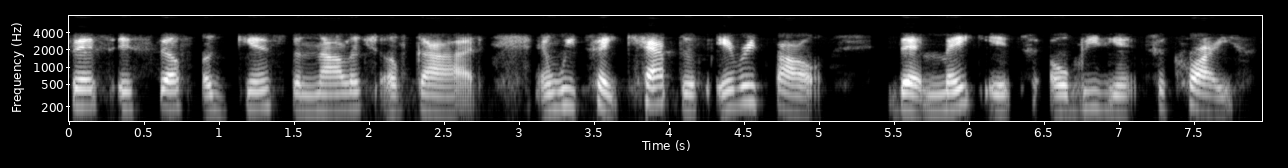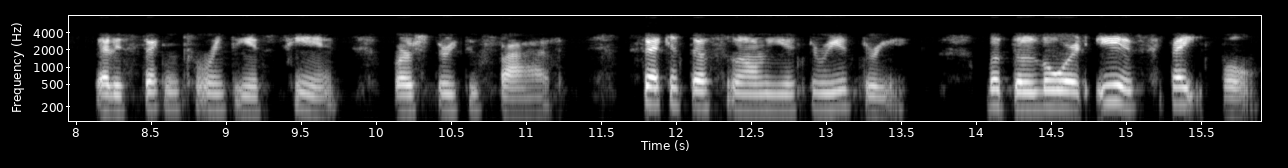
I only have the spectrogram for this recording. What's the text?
sets itself against the knowledge of God, and we take captive every thought that make it obedient to Christ. That is 2 Corinthians 10, verse 3 through 5. 2 Thessalonians 3 and 3. But the Lord is faithful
